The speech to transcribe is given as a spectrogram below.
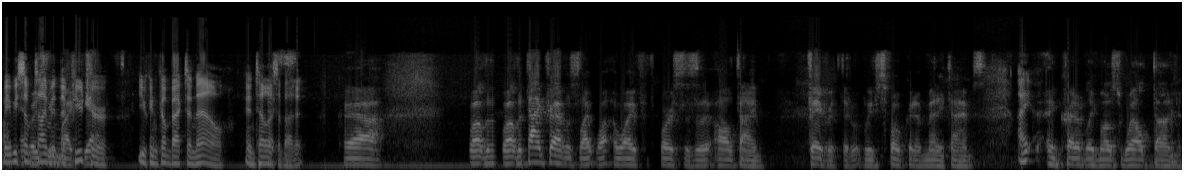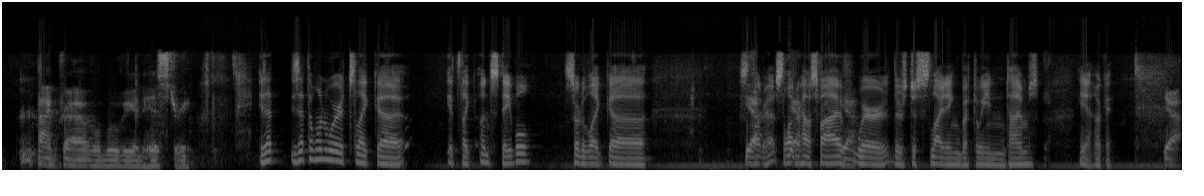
maybe sometime in the future guess. you can come back to now and tell us about it. Yeah. Well, the, well, the time traveler's like wife, of course, is an all-time favorite that we've spoken of many times. I Incredibly most well done time travel movie in history. is that is that the one where it's like uh it's like unstable, sort of like uh Yeah, Slaughterhouse, yeah, Five, yeah. where there's just sliding between times. Yeah. Okay. Yeah.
